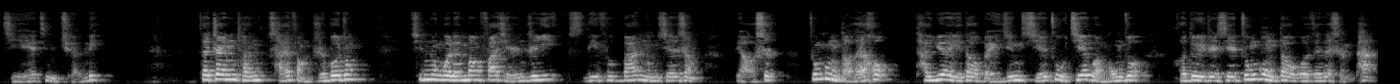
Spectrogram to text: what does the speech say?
竭尽全力。在战鹰团采访直播中，新中国联邦发起人之一史蒂夫·班农先生表示，中共倒台后，他愿意到北京协助接管工作和对这些中共盗国贼的审判。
